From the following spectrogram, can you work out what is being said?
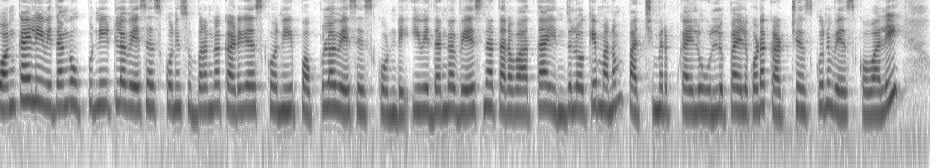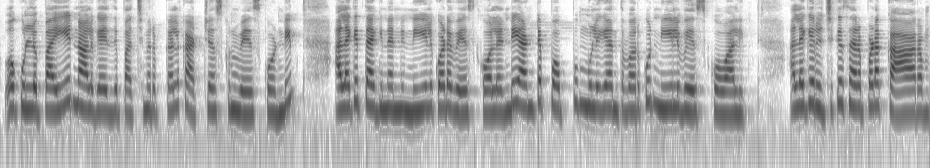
వంకాయలు ఈ విధంగా ఉప్పు నీటిలో వేసేసుకొని శుభ్రంగా కడిగేసుకొని పప్పులో వేసేసుకోండి. ఈ విధంగా వేసిన తర్వాత ఇందులోకి మనం పచ్చిమిరపకాయలు ఉల్లిపాయలు కూడా కట్ చేసుకుని వేసుకోవాలి. ఒక ఉల్లిపాయ నాలుగైదు పచ్చిమిరపకాయలు కట్ చేసుకుని వేసుకోండి. అలాగే తగినన్ని నీళ్ళు కూడా వేసుకోవాలండి. అంటే పప్పు ములిగేంత వరకు నీళ్ళు వేసుకోవాలి. అలాగే రుచికి సరిపడా కారం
